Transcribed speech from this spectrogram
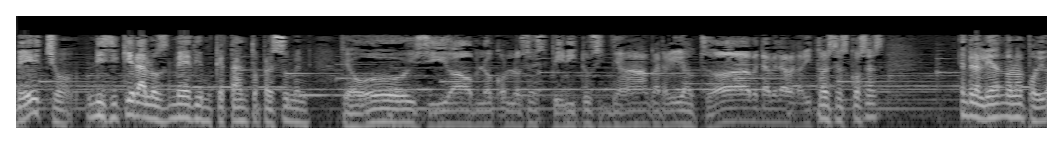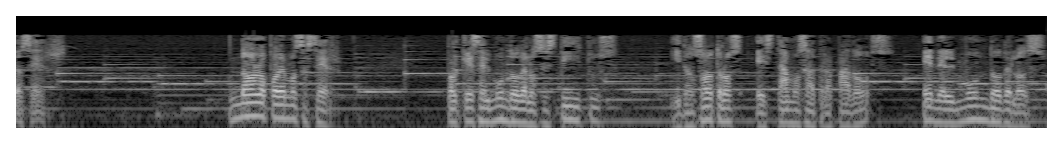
De hecho, ni siquiera los medium que tanto presumen que hoy sí hablo con los espíritus y todas esas cosas, en realidad no lo han podido hacer. No lo podemos hacer porque es el mundo de los espíritus y nosotros estamos atrapados en el mundo de los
